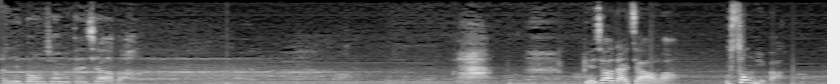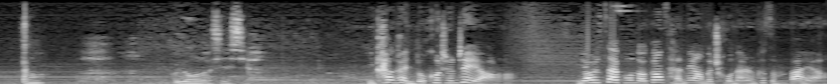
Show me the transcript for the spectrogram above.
那你帮我叫个代驾吧。别叫代驾了，我送你吧。嗯，不用了，谢谢。你看看，你都喝成这样了，你要是再碰到刚才那样的臭男人，可怎么办呀？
